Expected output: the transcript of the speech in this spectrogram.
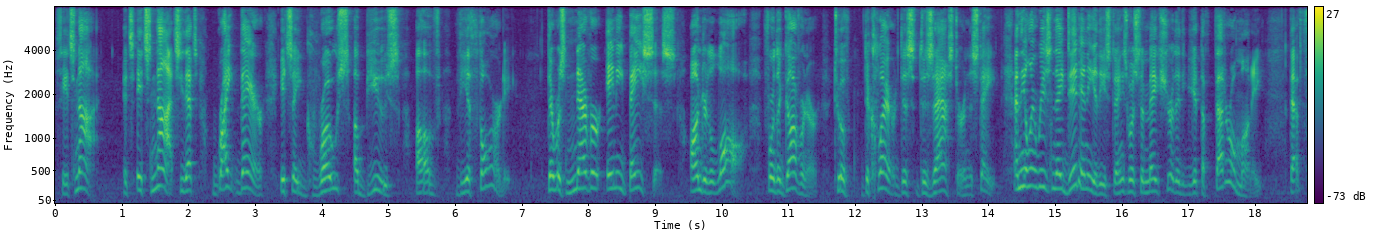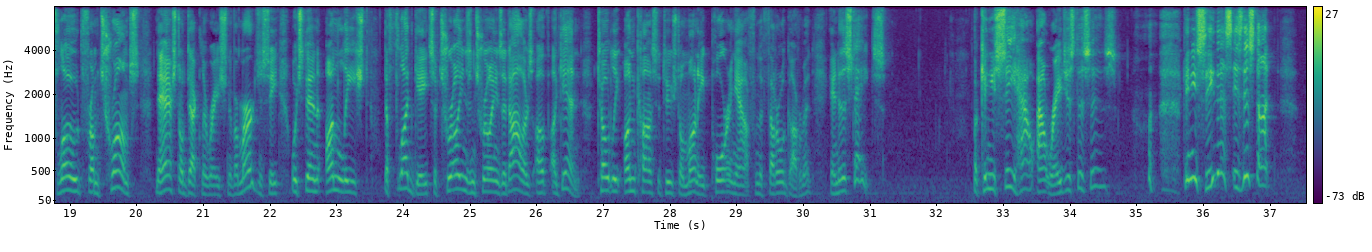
See, it's not. It's it's not. See, that's right there. It's a gross abuse of the authority. There was never any basis under the law for the governor to have declared this disaster in the state. And the only reason they did any of these things was to make sure that they could get the federal money that flowed from Trump's national declaration of emergency, which then unleashed the floodgates of trillions and trillions of dollars of, again, totally unconstitutional money pouring out from the federal government into the states. But can you see how outrageous this is? can you see this? Is this not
